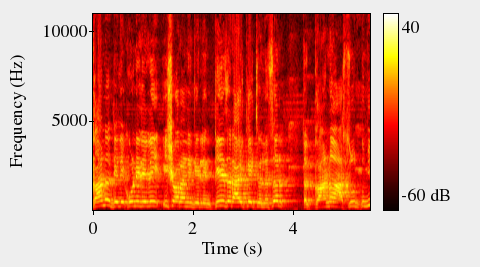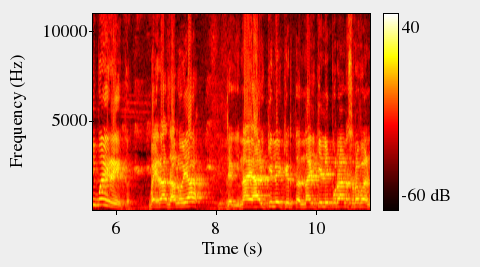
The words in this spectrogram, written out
कानं दिले कोणी दिले? ईश्वराने दिले. ते जर ऐकायचं नसल तर कानं असून तुम्ही बहिरे येत बहिरा झालो या. जगी नाही ऐकिले कीर्तन नाही केले पुराण श्रवण.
